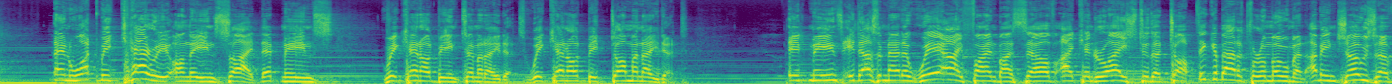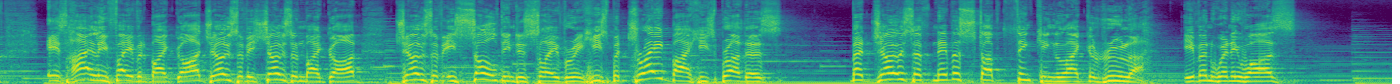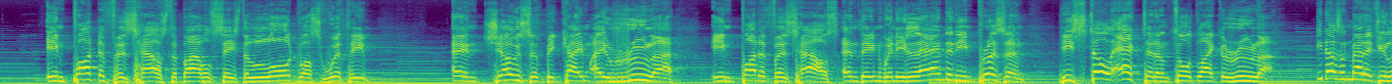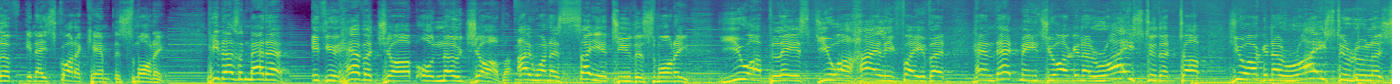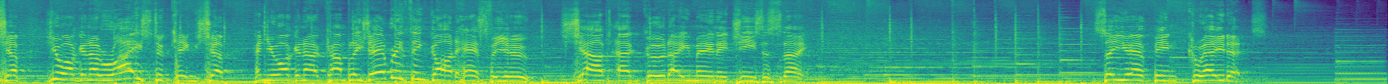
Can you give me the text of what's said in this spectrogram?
and what we carry on the inside. That means we cannot be intimidated, we cannot be dominated. It means it doesn't matter where I find myself, I can rise to the top. Think about it for a moment. I mean, Joseph is highly favored by God. Joseph is chosen by God. Joseph is sold into slavery. He's betrayed by his brothers. But Joseph never stopped thinking like a ruler, even when he was in Potiphar's house. The Bible says the Lord was with him. And Joseph became a ruler in Potiphar's house. And then when he landed in prison, he still acted and thought like a ruler. It doesn't matter if you live in a squatter camp this morning. It doesn't matter if you have a job or no job. I want to say it to you this morning. You are blessed, you are highly favored, and that means you are going to rise to the top. You are going to rise to rulership. You are going to rise to kingship, and you are going to accomplish everything God has for you. Shout a good amen in Jesus' name. So you have been created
